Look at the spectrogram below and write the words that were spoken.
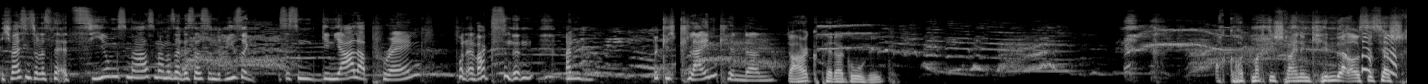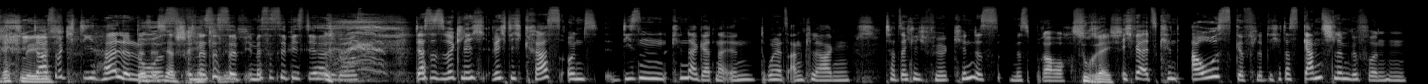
Ich weiß nicht, soll das eine Erziehungsmaßnahme sein? Ist das ein riesig, ist das ein genialer Prank von Erwachsenen an wirklich Kleinkindern? Dark Pädagogik. Oh Gott, mach die schreienden Kinder aus, das ist ja schrecklich. Da ist wirklich die Hölle los. Das ist ja in, schrecklich. Mississippi, in Mississippi ist die Hölle los. Das ist wirklich richtig krass und diesen KindergärtnerInnen drohen jetzt Anklagen tatsächlich für Kindesmissbrauch. Zu Recht. Ich wäre als Kind ausgeflippt. Ich hätte das ganz schlimm gefunden.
